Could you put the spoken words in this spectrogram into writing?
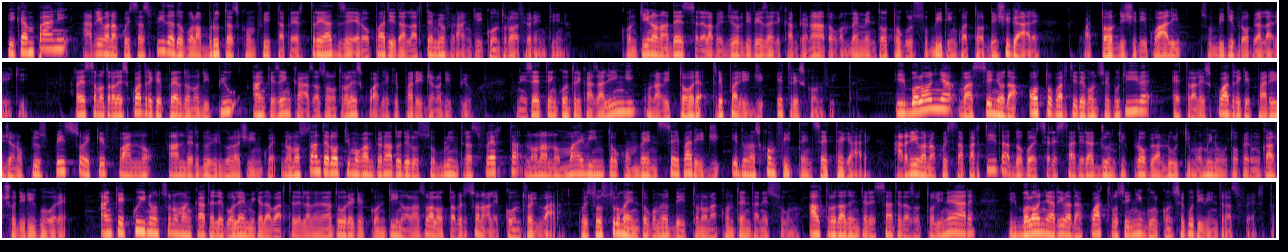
I campani arrivano a questa sfida dopo la brutta sconfitta per 3-0 patita all'Artemio Franchi contro la Fiorentina. Continuano ad essere la peggior difesa del campionato con ben 28 gol subiti in 14 gare, 14 dei quali subiti proprio alla Rechi. Restano tra le squadre che perdono di più, anche se in casa sono tra le squadre che pareggiano di più. Nei 7 incontri casalinghi, una vittoria, 3 pareggi e 3 sconfitte. Il Bologna va a segno da 8 partite consecutive, è tra le squadre che pareggiano più spesso e che fanno under 2,5. Nonostante l'ottimo campionato dei rossoblù in trasferta, non hanno mai vinto con ben 6 pareggi ed una sconfitta in 7 gare. Arrivano a questa partita dopo essere stati raggiunti proprio all'ultimo minuto per un calcio di rigore. Anche qui non sono mancate le polemiche da parte dell'allenatore che continua la sua lotta personale contro il VAR. Questo strumento, come ho detto, non accontenta nessuno. Altro dato interessante da sottolineare, il Bologna arriva da 4 segni gol consecutivi in trasferta.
